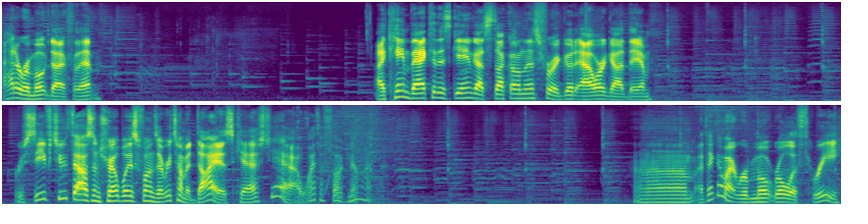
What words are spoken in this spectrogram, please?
I had a remote die for that. I came back to this game, got stuck on this for a good hour. Goddamn. Receive 2,000 Trailblaze funds every time a die is cashed. Yeah, why the fuck not? Um, I think I might remote roll a three.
